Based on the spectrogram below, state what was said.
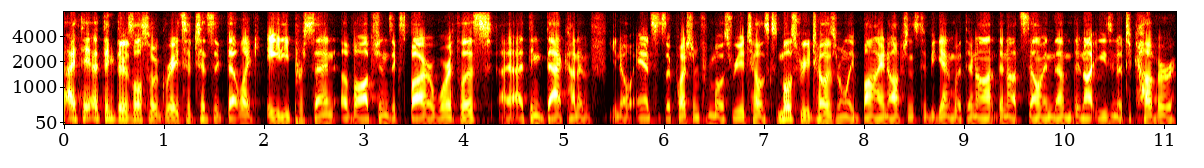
I think I think there's also a great statistic that like 80% of options expire worthless. I, I, think that kind of you know answers the question for most retailers because most retailers are only buying options to begin with. They're not they're not selling them. They're not using it to cover.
